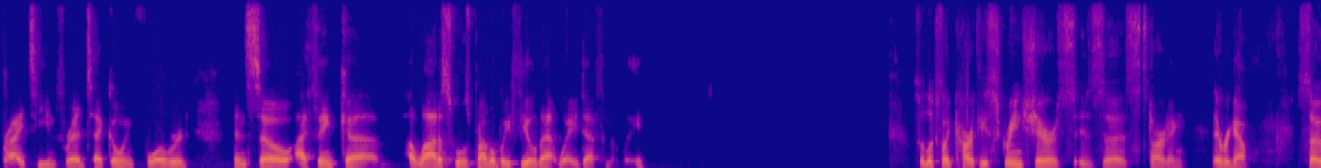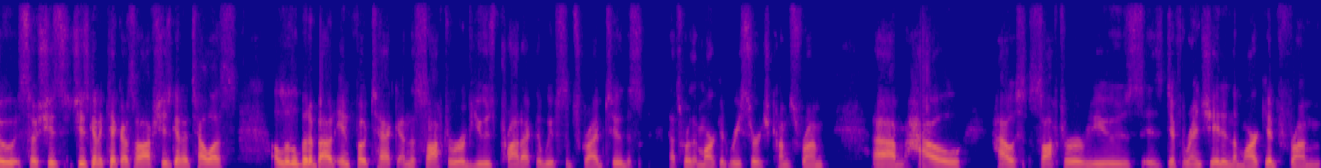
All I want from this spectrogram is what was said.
for IT and for EdTech going forward. And so I think uh, a lot of schools probably feel that way, definitely. So it looks like Carthy's screen shares is uh, starting. There we go. So so she's she's going to kick us off. She's going to tell us a little bit about Infotech and the software reviews product that we've subscribed to. This that's where the market research comes from. Um, how how software reviews is differentiated in the market from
